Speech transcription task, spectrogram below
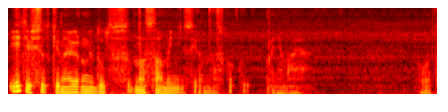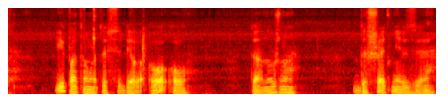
Эти все-таки, наверное, идут на самый низ, я насколько понимаю. Вот. И потом это все дело. О-о. Да, нужно дышать нельзя.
